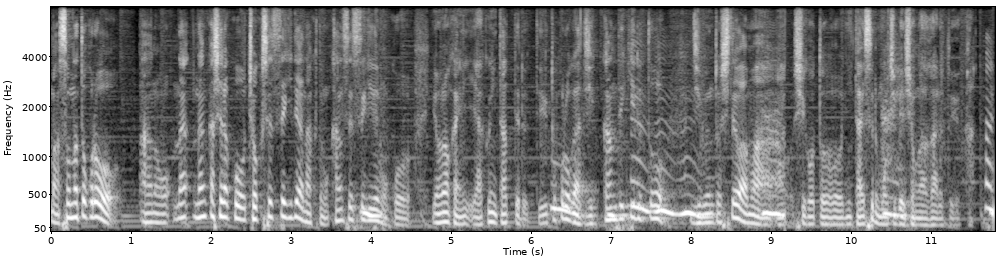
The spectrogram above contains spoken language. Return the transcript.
まあ、そんなところをあのな何かしらこう直接的ではなくても間接的でもこう世の中に役に立ってるっていうところが実感できると自分としてはまあはい仕事に対するモチベーションが上がるというか。はい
